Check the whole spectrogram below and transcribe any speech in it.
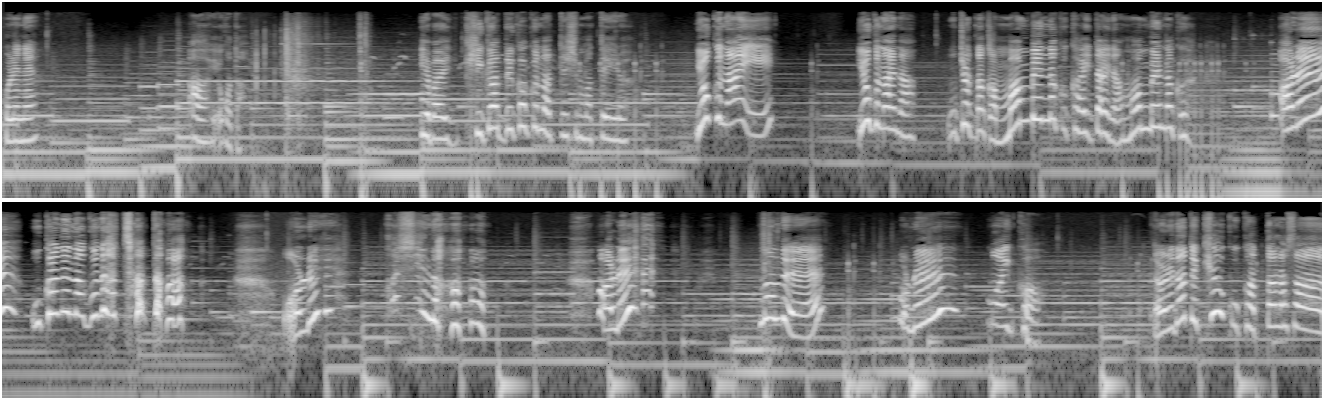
これね。あ、よかった。やばい、気がでかくなってしまっている。よくない？よくないな。ちょっとなんかまんべんなく買いたいな。まんべんなく。あれ？お金なくなっちゃった。あれ？おかしいな。あれ？なんで？あれ？まあいいか。あれだって9個買ったらさ、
